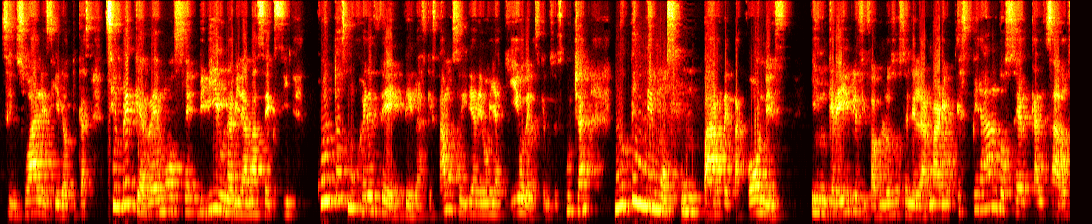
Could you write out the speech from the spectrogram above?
sensuales y eróticas, siempre queremos eh, vivir una vida más sexy. ¿Cuántas mujeres de, de, las que estamos el día de hoy aquí o de las que nos escuchan no tenemos un par de tacones increíbles y fabulosos en el armario esperando ser calzados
